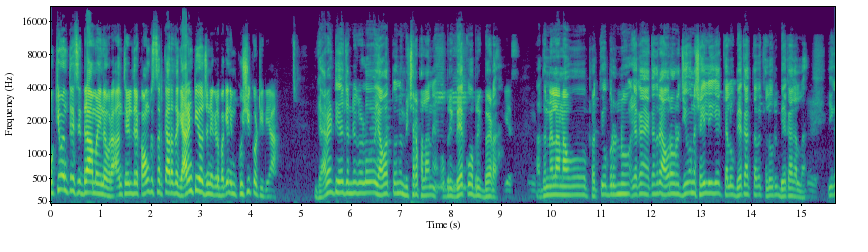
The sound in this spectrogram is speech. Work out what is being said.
ಮುಖ್ಯಮಂತ್ರಿ ಸಿದ್ದರಾಮಯ್ಯನವರ ಅಂತ ಹೇಳಿದ್ರೆ ಕಾಂಗ್ರೆಸ್ ಸರ್ಕಾರದ ಗ್ಯಾರಂಟಿ ಯೋಜನೆಗಳ ಬಗ್ಗೆ ನಿಮ್ಗೆ ಖುಷಿ ಕೊಟ್ಟಿದ್ಯಾ? ಗ್ಯಾರಂಟಿ ಯೋಜನೆಗಳು ಯಾವತ್ತೂ ಮಿಶ್ರ ಫಲಾನೇ ಒಬ್ರಿಗೆ ಬೇಕು ಒಬ್ರಿಗೆ ಬೇಡ. ಅದನ್ನೆಲ್ಲ ನಾವು ಪ್ರತಿಯೊಬ್ಬರನ್ನು ಯಾಕ ಯಾಕಂದ್ರೆ ಅವ್ರವ್ರ ಜೀವನ ಶೈಲಿಗೆ ಕೆಲವು ಬೇಕಾಗ್ತವೆ ಕೆಲವ್ರಿಗೆ ಬೇಕಾಗಲ್ಲ. ಈಗ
